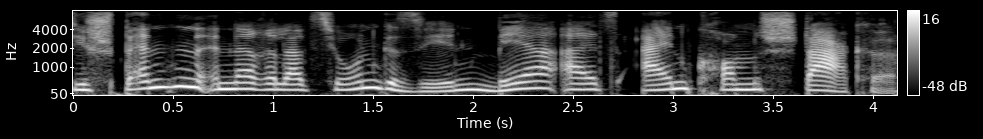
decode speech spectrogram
die spenden in der Relation gesehen mehr als einkommensstarke.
